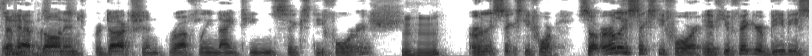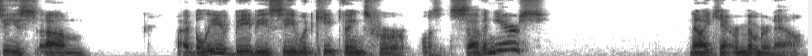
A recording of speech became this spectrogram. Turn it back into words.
would have gone into production roughly 1964 ish, hmm early 64. So early 64. If you figure BBC's, um, I believe BBC would keep things for was it seven years? Now I can't remember now.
